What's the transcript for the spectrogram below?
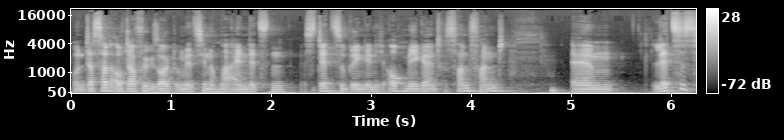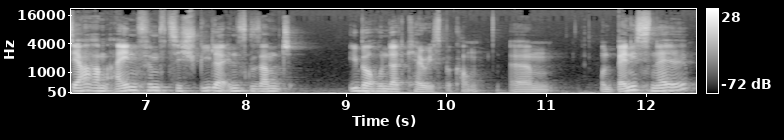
Und das hat auch dafür gesorgt, um jetzt hier nochmal einen letzten Stat zu bringen, den ich auch mega interessant fand. Ähm, letztes Jahr haben 51 Spieler insgesamt über 100 Carries bekommen. Ähm, und Benny Snell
